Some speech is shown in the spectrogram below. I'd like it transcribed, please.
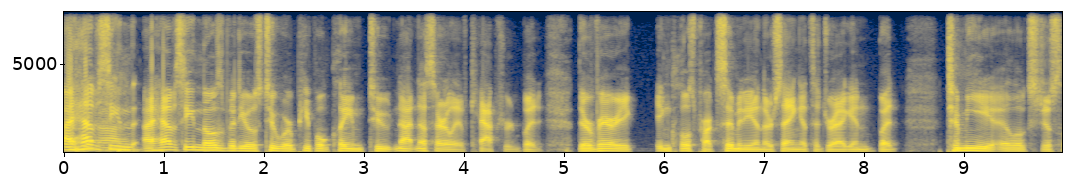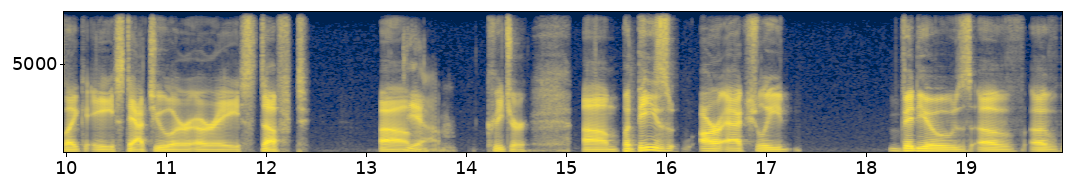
I have seen I have seen those videos too where people claim to not necessarily have captured, but they're very in close proximity and they're saying it's a dragon. But to me, it looks just like a statue or, or a stuffed um, yeah. creature. Um, but these are actually videos of of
